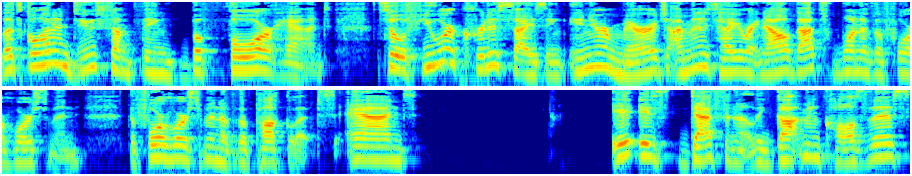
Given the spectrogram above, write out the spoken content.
let's go ahead and do something beforehand. So if you are criticizing in your marriage, I'm going to tell you right now, that's one of the four horsemen, the four horsemen of the apocalypse. And it is definitely, Gottman calls this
